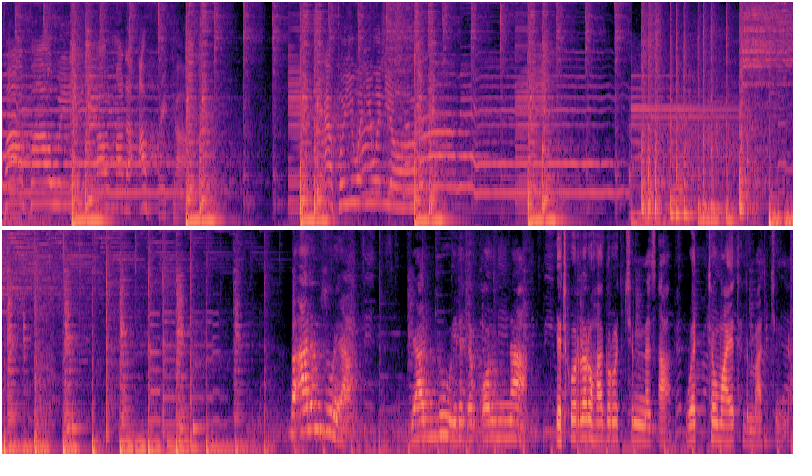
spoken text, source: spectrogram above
Far, far away, Mother Africa. For you and you በዓለም ዙሪያ ያሉ የተጨቆኑና የተወረሩ ሀገሮችን ነፃ ወጥተው ማየት ህልማችን ነው።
